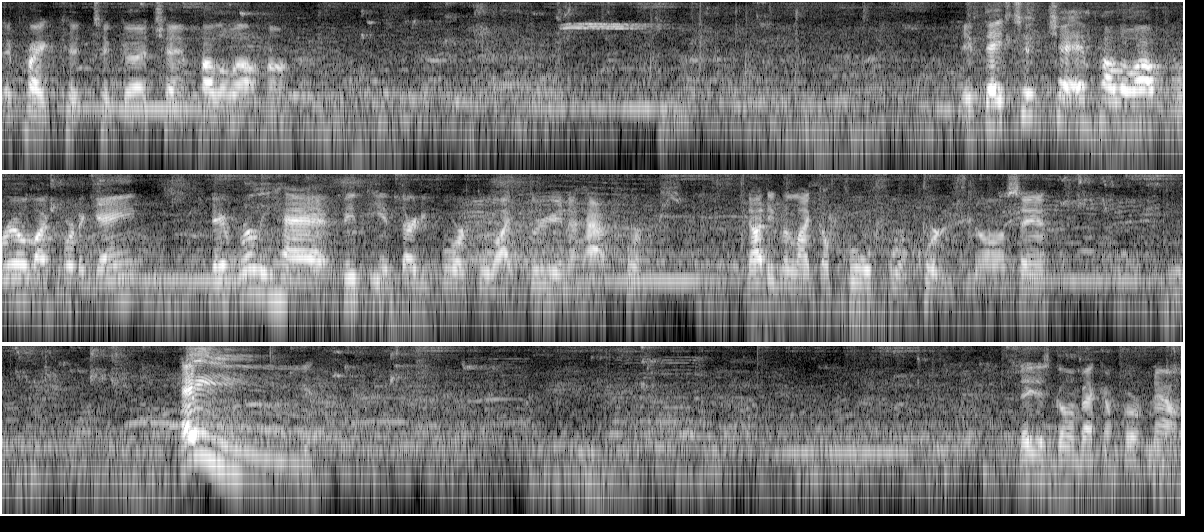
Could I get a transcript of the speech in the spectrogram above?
They probably could took uh, Chet and Paolo out, huh? If they took Chet and Paolo out for real, like for the game, they really had 50 and 34 through like three and a half quarters. Not even like a full four quarters, you know what I'm saying? Hey! They just going back and forth now.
